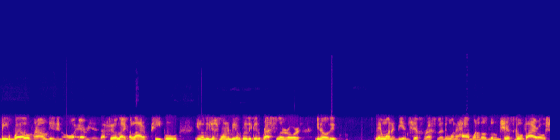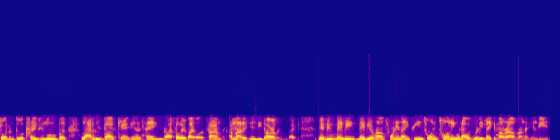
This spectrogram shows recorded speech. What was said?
be well rounded in all areas. I feel like a lot of people, you know, they just want to be a really good wrestler or you know they they want to be a GIF wrestler. They want to have one of those little GIFs go viral, showing them do a crazy move. But a lot of these guys can't entertain. You know, I tell everybody all the time, like I'm not an indie darling. Like maybe, maybe, maybe around 2019, 2020, when I was really making my rounds on the indie,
